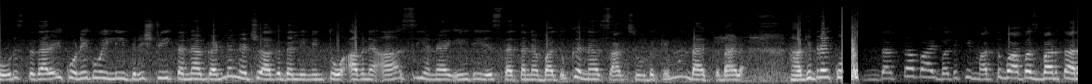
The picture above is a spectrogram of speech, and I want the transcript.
ತೋರಿಸ್ತಿದ್ದಾರೆ. ಕೊನೆಗೂ ಇಲ್ಲಿ ದೃಷ್ಟಿ ತನ್ನ ಗಂಡನ ಜಾಗದಲ್ಲಿ ನಿಂತು ಅವನ ಆಸೆಯನ್ನ ಈಡೇರಿಸ್ತಾ ತನ್ನ ಬದುಕನ್ನ ಸಾಗಿಸುವುದಕ್ಕೆ ಮುಂದಾಗ್ತಿದ್ದಾಳೆ ಹಾಗಿದ್ರೆ ದತ್ತಾಬಾಯಿ ಬದುಕಿ ಮತ್ತೆ ವಾಪಸ್ ಬರ್ತಾರ.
